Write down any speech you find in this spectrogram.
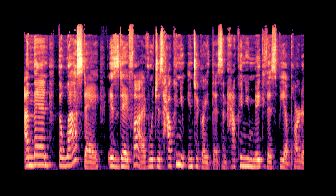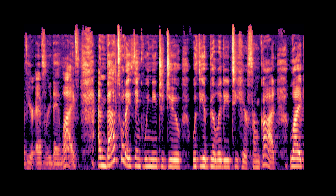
And then the last day is day five, which is how can you integrate this and how can you make this be a part of your everyday life? And that's what I think we need to do with the ability to hear from God. Like,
